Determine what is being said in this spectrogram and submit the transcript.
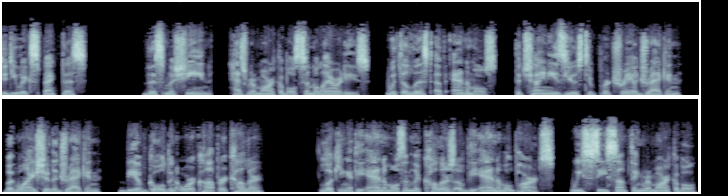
Did you expect this? This machine has remarkable similarities with the list of animals the Chinese used to portray a dragon, but why should the dragon be of golden or copper color? Looking at the animals and the colors of the animal parts, we see something remarkable,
